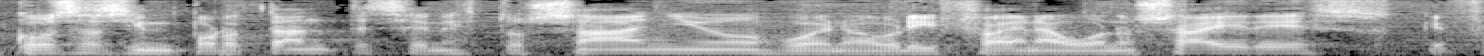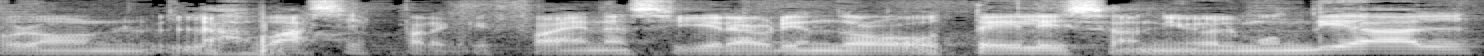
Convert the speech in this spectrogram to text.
Cosas importantes en estos años. Bueno, abrí Faena Buenos Aires, que fueron las bases para que Faena siguiera abriendo hoteles a nivel mundial.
